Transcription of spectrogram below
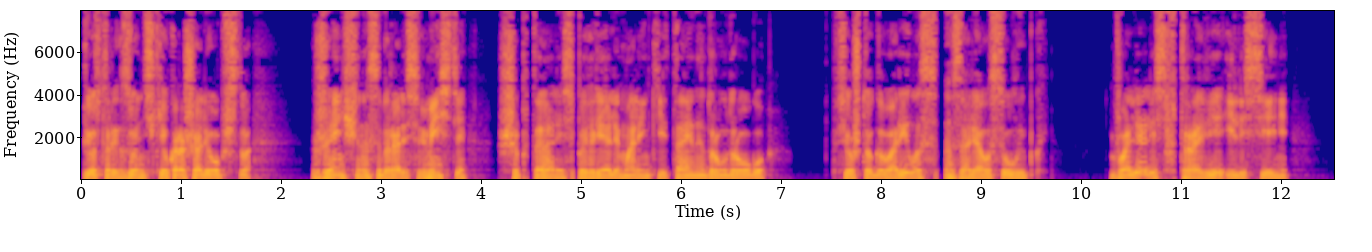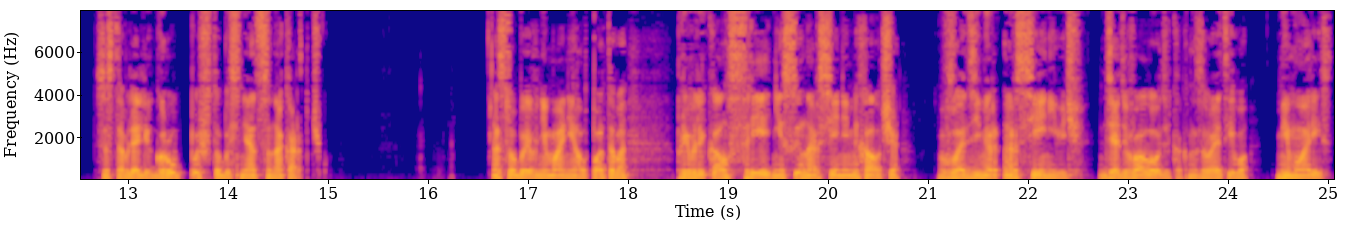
Пестрые зонтики украшали общество. Женщины собирались вместе, шептались, поверяли маленькие тайны друг другу. Все, что говорилось, зарялось улыбкой. Валялись в траве или сене, составляли группы, чтобы сняться на карточку. Особое внимание Алпатова привлекал средний сын Арсения Михайловича, Владимир Арсеньевич, дядя Володя, как называет его мемуарист.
